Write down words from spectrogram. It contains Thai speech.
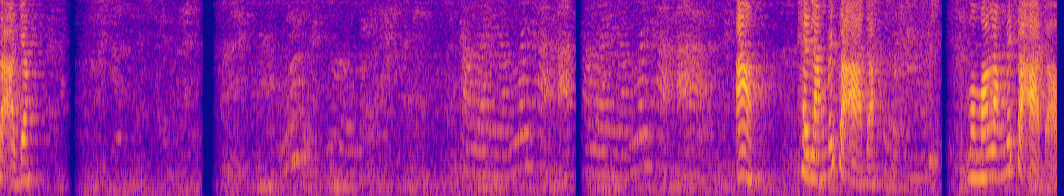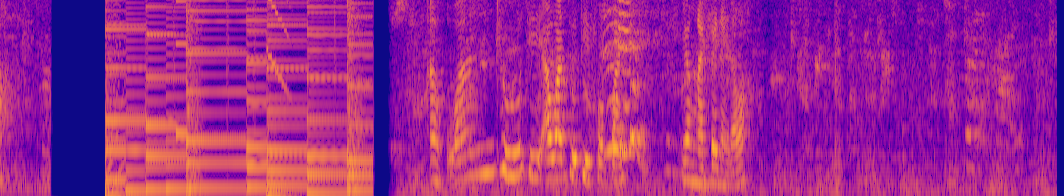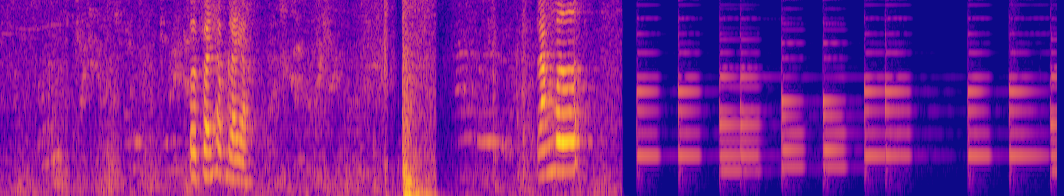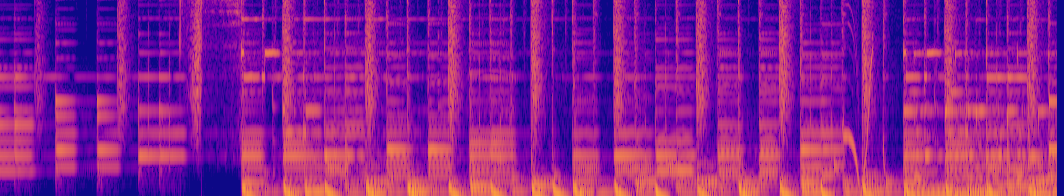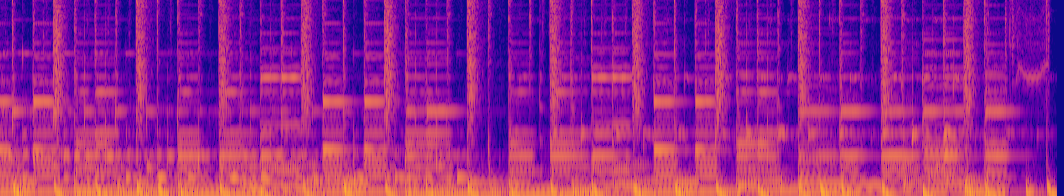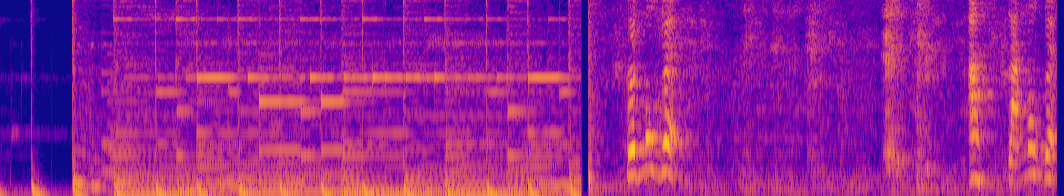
สะอาดยังอ้าวใครล้างไม่สะอาดอะมามาล้างไม่สะอาดเหรออ้าว one two three เอา one two three four five ยังไงไปไหนแล้ววะเปิดไฟทำอะไรอะ เฮิร์ดมูกด้วย อะ ล้างมูกด้วย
